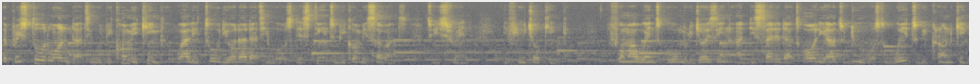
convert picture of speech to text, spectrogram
The priest told one that he would become a king, while he told the other that he was destined to become a servant to his friend, the future king. The former went home rejoicing and decided that all he had to do was to wait to be crowned king.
